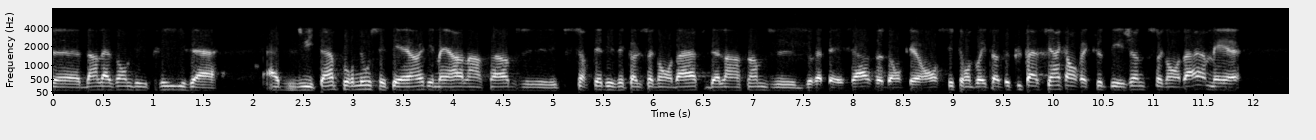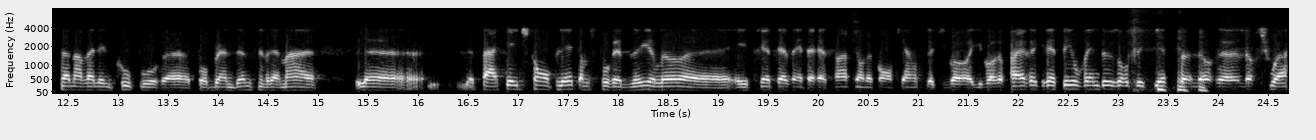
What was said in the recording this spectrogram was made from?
euh, dans la zone des prises à, à 18 ans. Pour nous, c'était un des meilleurs lanceurs du, qui sortait des écoles secondaires puis de l'ensemble du, du. Donc, on sait qu'on doit être un peu plus patient quand on recrute des jeunes du secondaire, mais ça en valait le coup pour, pour Brandon. C'est vraiment le, package complet, comme je pourrais dire, là, euh, est très, très intéressant. Puis on a confiance qu'il va, il va faire regretter aux 22 autres équipes euh, euh, leur, choix.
